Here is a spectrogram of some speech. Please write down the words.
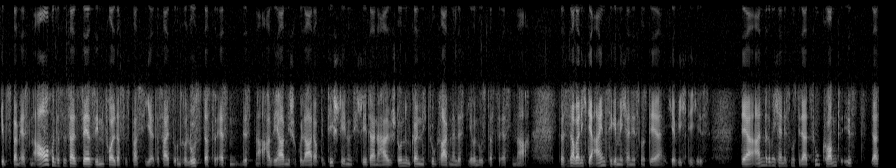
gibt es beim Essen auch und es ist halt sehr sinnvoll, dass es passiert. Das heißt, unsere Lust, das zu essen, lässt nach. Also Sie haben die Schokolade auf dem Tisch stehen und sie steht da eine halbe Stunde und können nicht zugreifen, dann lässt Ihre Lust, das zu essen, nach. Das ist aber nicht der einzige Mechanismus, der hier wichtig ist. Der andere Mechanismus, der dazu kommt, ist, dass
